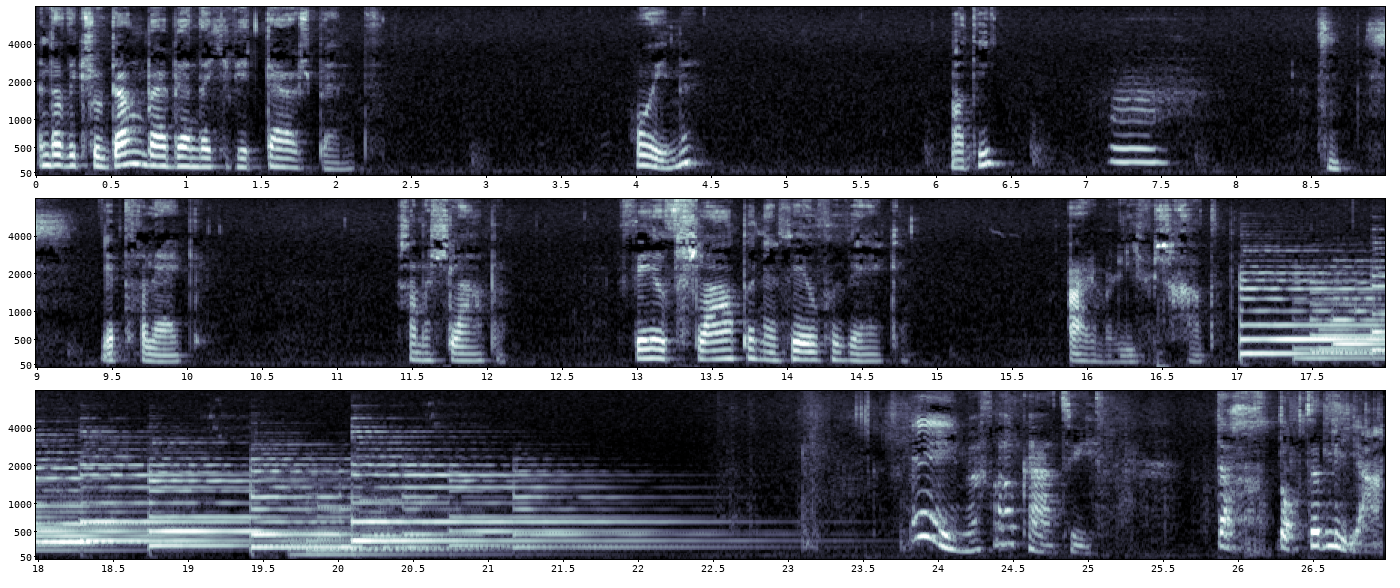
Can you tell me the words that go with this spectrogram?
En dat ik zo dankbaar ben dat je weer thuis bent. Hoor je me? Mattie? Hmm, Je hebt gelijk. Ga maar slapen. Veel slapen en veel verwerken. Arme lieve schat. Hé, hey, mevrouw Kati. Dag, dokter Lia.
